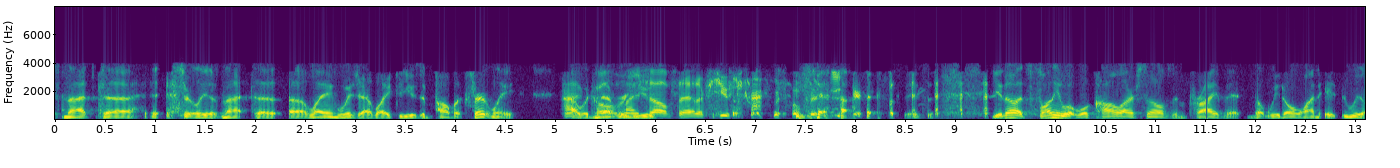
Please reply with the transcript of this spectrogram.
it's not, uh, it certainly is not uh, uh, language I'd like to use in public. Certainly, I I've would never use- myself that a few times over yeah. the years. it's, you know, it's funny what we'll call ourselves in private, but we don't want it. We,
